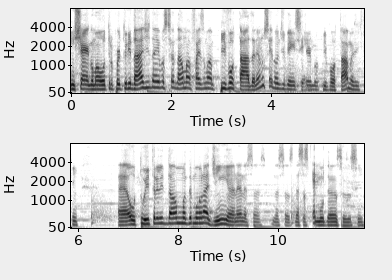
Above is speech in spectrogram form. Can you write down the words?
enxerga uma outra oportunidade, daí você dá uma faz uma pivotada, né? Eu não sei de onde vem esse Sim. termo pivotar, mas enfim, é, o Twitter ele dá uma demoradinha, né? Nessas nessas, nessas é. mudanças assim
